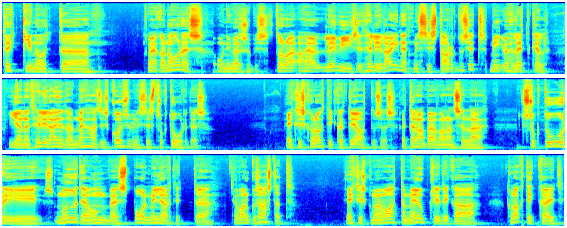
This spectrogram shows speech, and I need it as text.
tekkinud äh, väga noores universumis, tol ajal levisid helilained, mis siis tardusid ühel hetkel ja need helilained on näha siis kosmilistes struktuurides. ehk siis galaktikate jaotuses, et tänapäeval on selle struktuuri mõõde umbes pool miljardit äh, valgusaastat, ehk siis kui me vaatame Euklidiga galaktikaid,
